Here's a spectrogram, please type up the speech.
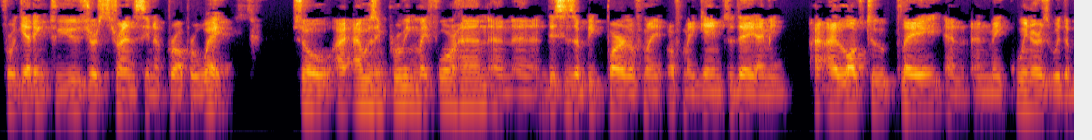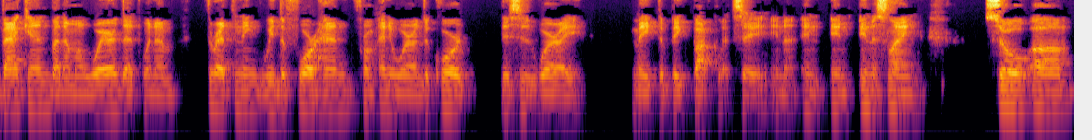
forgetting to use your strengths in a proper way. So I, I was improving my forehand and, and this is a big part of my, of my game today. I mean, I, I love to play and, and make winners with the backhand, but I'm aware that when I'm threatening with the forehand from anywhere on the court, this is where I make the big buck, let's say in a, in, in, in a slang. So, um,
